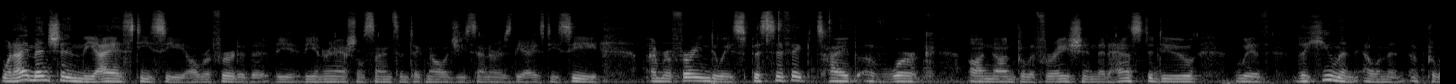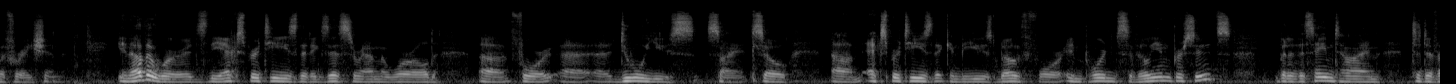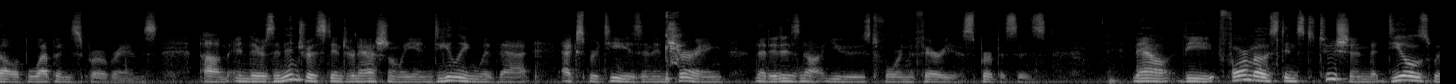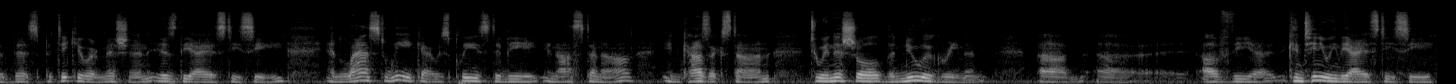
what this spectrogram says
When I mention the ISTC, I'll refer to the, the, the, International Science and Technology Center as the ISTC, I'm referring to a specific type of work on nonproliferation that has to do with the human element of proliferation. In other words, the expertise that exists around the world for uh, uh, dual use science. So, um, expertise that can be used both for important civilian pursuits, but at the same time to develop weapons programs. Um, and there's an interest internationally in dealing with that expertise and ensuring that it is not used for nefarious purposes. Now, the foremost institution that deals with this particular mission is the ISTC. And last week, I was pleased to be in Astana, in Kazakhstan, to initial the new agreement um, uh, of the uh, continuing the ISTC,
